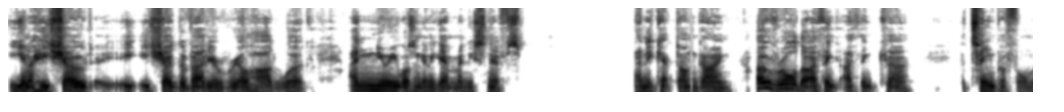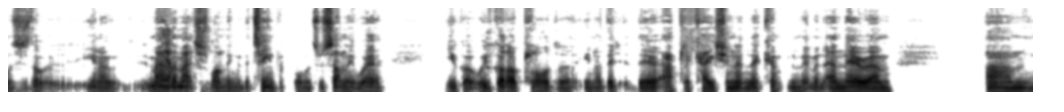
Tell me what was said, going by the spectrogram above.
you know, he showed he, showed the value of real hard work. I knew he wasn't going to get many sniffs, and he kept on going. Overall, though, I think I think uh, the team performance is the you know man of the match is one thing, but the team performance was something where you've got we've got to applaud the you know the, their application and their commitment and their um um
